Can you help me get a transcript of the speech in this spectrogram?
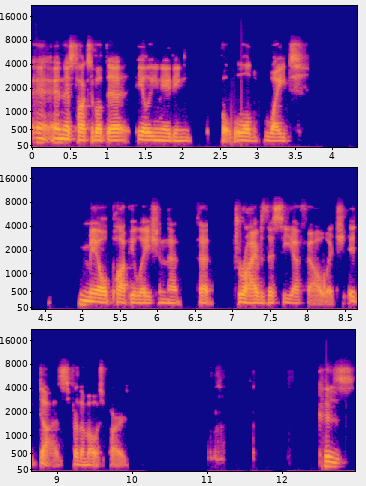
and this talks about the alienating old white male population that drives the CFL, which it does for the most part. Because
